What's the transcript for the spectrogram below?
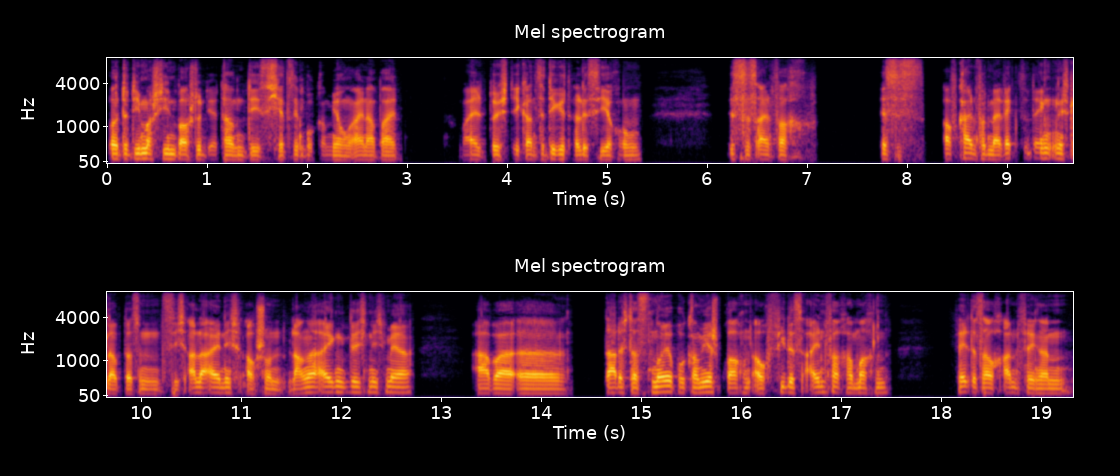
Leute, die Maschinenbau studiert haben, die sich jetzt in Programmierung einarbeiten. Weil durch die ganze Digitalisierung ist es einfach, es ist auf keinen Fall mehr wegzudenken. Ich glaube, da sind sich alle einig, auch schon lange eigentlich nicht mehr. Aber äh, dadurch, dass neue Programmiersprachen auch vieles einfacher machen, fällt es auch Anfängern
